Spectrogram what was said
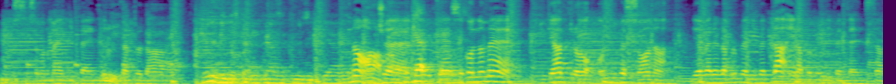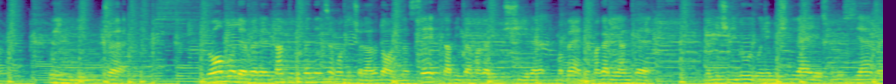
questo secondo me dipende più che altro da... non è meglio stare in casa chiusi chiari. No, No, cioè, perché- perché... secondo me che altro ogni persona deve avere la propria libertà e la propria indipendenza. Quindi, cioè, l'uomo deve avere tanta indipendenza quanto c'è la donna. Se capita magari di uscire, va bene, magari anche gli amici di lui con gli amici di lei escono insieme,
